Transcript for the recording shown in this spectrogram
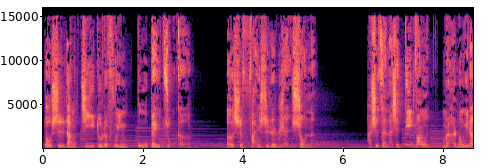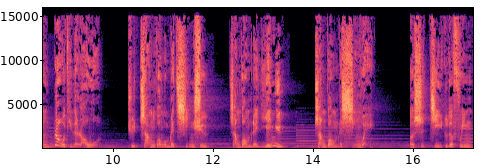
都是让基督的福音不被阻隔，而是凡事的忍受呢？还是在哪些地方，我们很容易让肉体的老我去掌管我们的情绪、掌管我们的言语、掌管我们的行为，而使基督的福音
